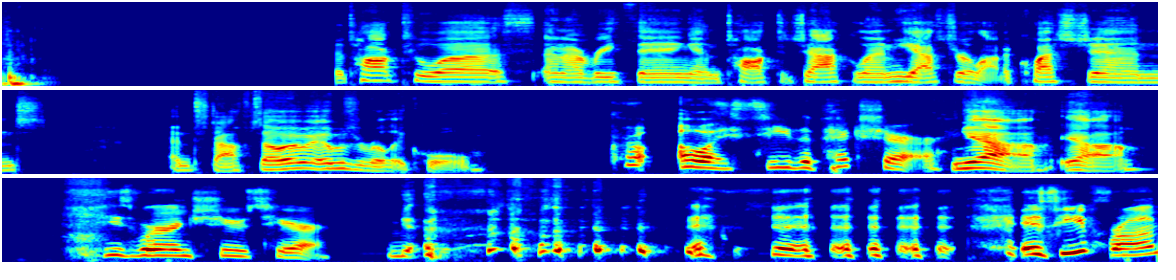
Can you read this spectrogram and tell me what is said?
to talk to us and everything and talk to Jacqueline. He asked her a lot of questions and stuff. So it, it was really cool. Girl, oh, I see the picture. Yeah, yeah. He's wearing shoes here. Yeah. is he from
